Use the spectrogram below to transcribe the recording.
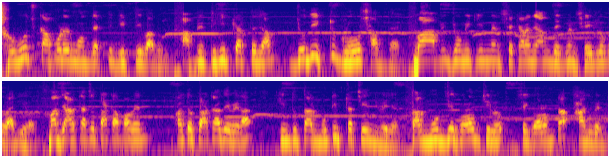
সবুজ কাপড়ের মধ্যে একটি গিট্টি বাঁধুন। আপনি টিকিট কাটতে যান, যদি একটু গ্রহ সাথ দেয়, বা আপনি জমি কিনবেন, সেখানে যান, দেখবেন সেই লোক রাজি হবে বা যার কাছে টাকা পাবেন, হয়তো টাকা দেবে না কিন্তু তার মোটিভটা চেঞ্জ হয়ে যাবে। তার মুড যে গরম ছিল, সেই গরমটা থাকবে না।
